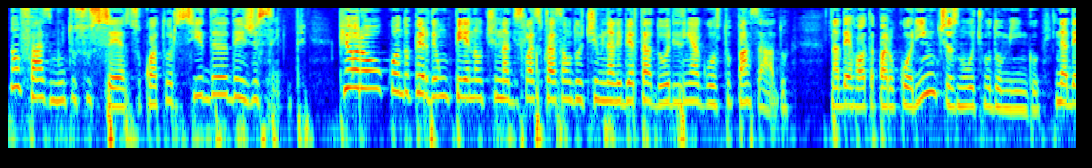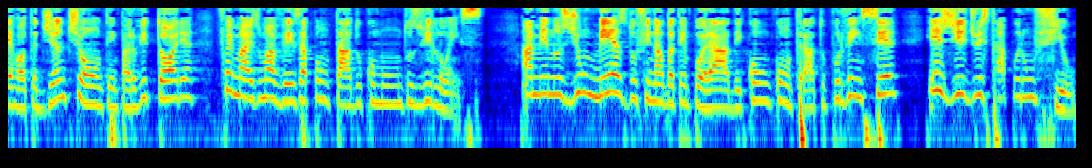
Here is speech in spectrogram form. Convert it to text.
Não faz muito sucesso com a torcida desde sempre. Piorou quando perdeu um pênalti na desclassificação do time na Libertadores em agosto passado. Na derrota para o Corinthians no último domingo e na derrota de anteontem para o Vitória, foi mais uma vez apontado como um dos vilões. A menos de um mês do final da temporada e com um contrato por vencer, Egídio está por um fio.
